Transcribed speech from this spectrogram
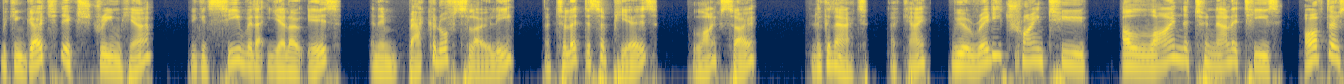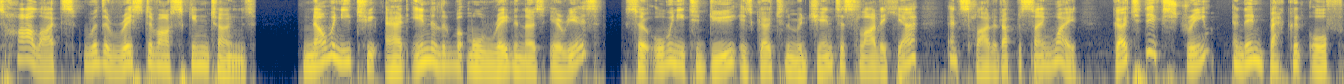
We can go to the extreme here. You can see where that yellow is and then back it off slowly until it disappears like so. Look at that. Okay. We're already trying to align the tonalities of those highlights with the rest of our skin tones. Now we need to add in a little bit more red in those areas. So all we need to do is go to the magenta slider here and slide it up the same way. Go to the extreme and then back it off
